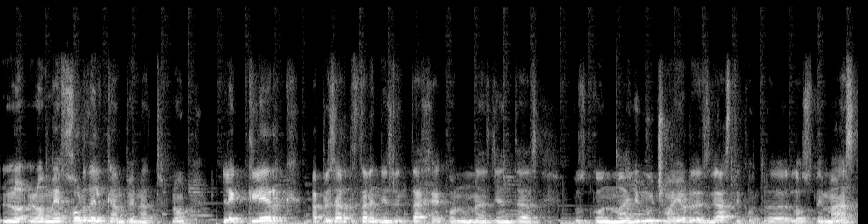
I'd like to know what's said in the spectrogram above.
lo, mejor del campeonato, ¿no? Leclerc, a pesar de estar en desventaja con unas llantas pues, con mucho mayor desgaste contra los demás,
